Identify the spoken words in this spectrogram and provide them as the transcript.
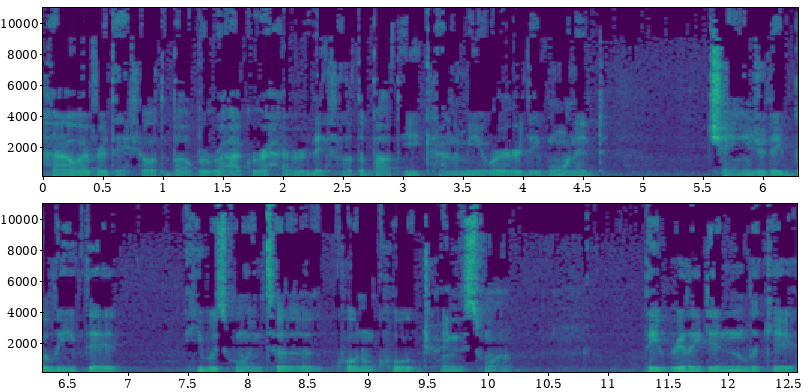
however they felt about Barack or however they felt about the economy or they wanted change or they believed that he was going to quote unquote drain the swamp. They really didn't look at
